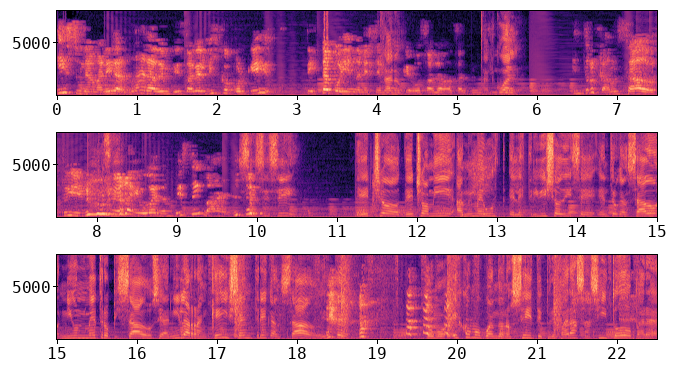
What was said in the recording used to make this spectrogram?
es una manera rara de empezar el disco porque te está poniendo en ese mood que vos hablabas al principio. Tal cual entro cansado, estoy en una y bueno, empecé mal. Sí, sí, sí. De hecho, de hecho a mí, a mí me gusta, el estribillo dice, entro cansado, ni un metro pisado, o sea, ni la arranqué y ya entré cansado, ¿viste? Como, es como cuando, no sé, te preparas así todo para.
